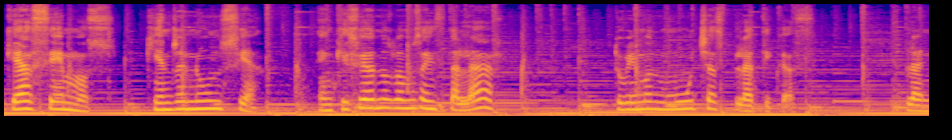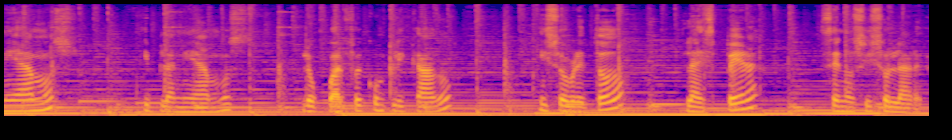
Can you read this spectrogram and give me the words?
¿Qué hacemos? ¿Quién renuncia? ¿En qué ciudad nos vamos a instalar? Tuvimos muchas pláticas Planeamos y planeamos, lo cual fue complicado y sobre todo la espera se nos hizo larga.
